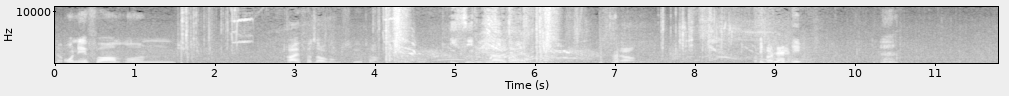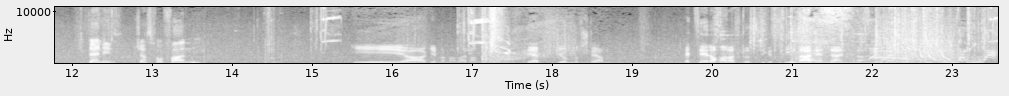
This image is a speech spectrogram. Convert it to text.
eine Uniform und drei Versorgungsgüter. Also, Die sind alle da hinten. ja. Was Ich Ich blende ihn. Just for fun. Ja, gehen wir mal weiter. Der Spion muss sterben. Erzähl doch mal was Lustiges. Wie war denn dein Tag? Moment.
